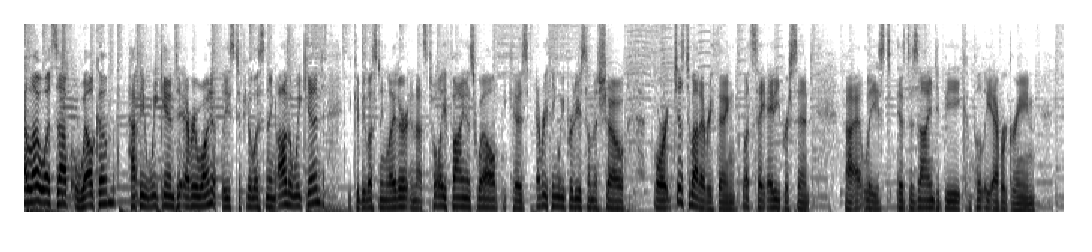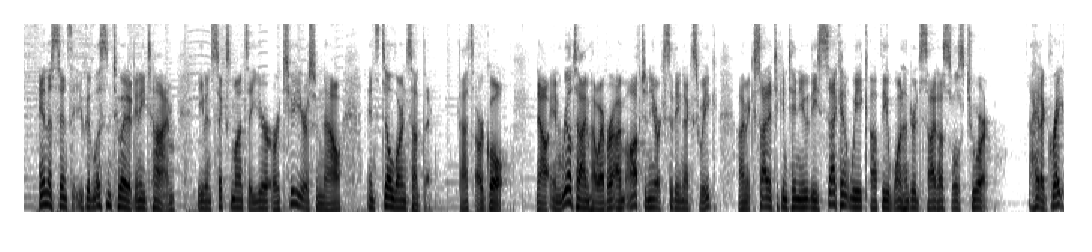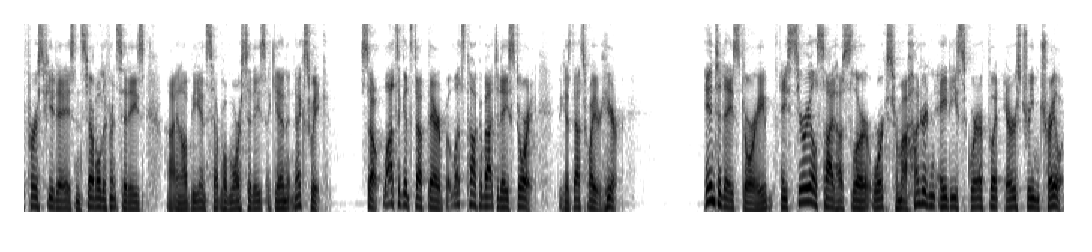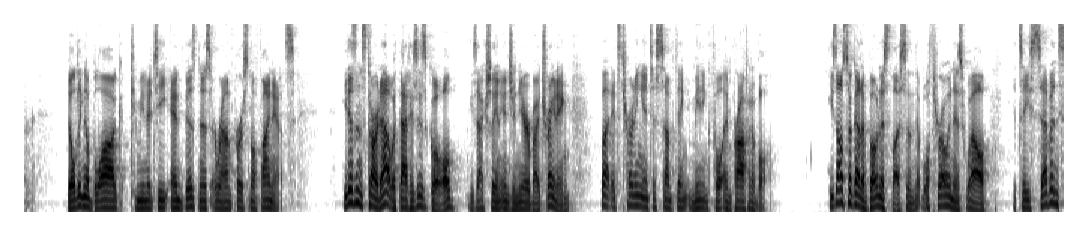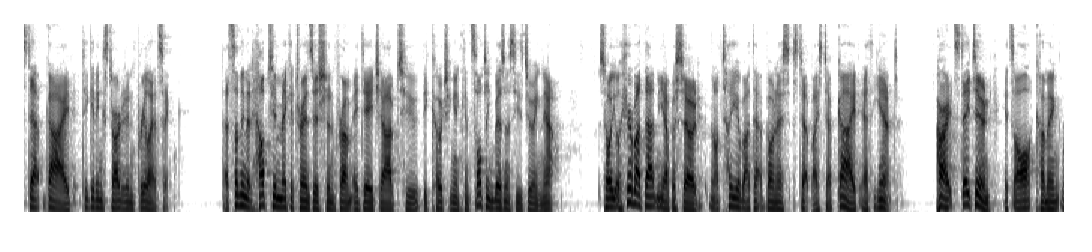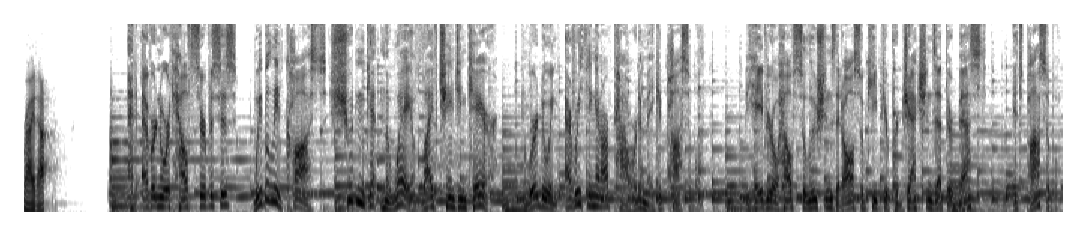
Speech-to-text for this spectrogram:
Hello, what's up? Welcome. Happy weekend to everyone. At least if you're listening on the weekend, you could be listening later, and that's totally fine as well because everything we produce on the show, or just about everything, let's say 80% uh, at least, is designed to be completely evergreen in the sense that you could listen to it at any time, even six months, a year, or two years from now, and still learn something. That's our goal. Now, in real time, however, I'm off to New York City next week. I'm excited to continue the second week of the 100 Side Hustles tour. I had a great first few days in several different cities, uh, and I'll be in several more cities again next week. So, lots of good stuff there, but let's talk about today's story, because that's why you're here. In today's story, a serial side hustler works from a 180 square foot Airstream trailer, building a blog, community, and business around personal finance. He doesn't start out with that as his goal, he's actually an engineer by training, but it's turning into something meaningful and profitable. He's also got a bonus lesson that we'll throw in as well it's a seven step guide to getting started in freelancing. That's something that helped him make a transition from a day job to the coaching and consulting business he's doing now. So you'll hear about that in the episode, and I'll tell you about that bonus step by step guide at the end. All right, stay tuned. It's all coming right up. At Evernorth Health Services, we believe costs shouldn't get in the way of life changing care, and we're doing everything in our power to make it possible. Behavioral health solutions that also keep your projections at their best? It's possible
